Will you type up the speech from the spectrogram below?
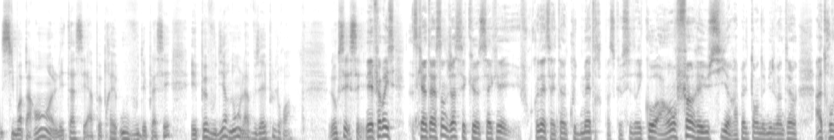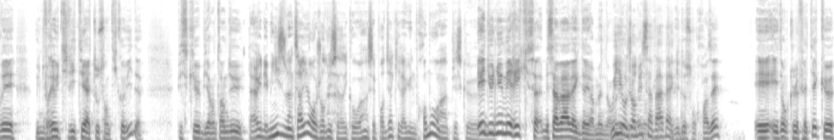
six mois par an, l'État sait à peu près où vous déplacez et peut vous dire non, là, vous n'avez plus le droit. Donc c'est, Mais Fabrice, ce qui est intéressant déjà, c'est que ça il faut reconnaître, ça a été un coup de maître parce que Cédrico a enfin réussi, rappelle-toi en 2021, à trouver une vraie utilité à tous anti-Covid puisque bien entendu. D'ailleurs, il est ministre de l'Intérieur aujourd'hui, Cédrico. Hein. C'est pour dire qu'il a eu une promo, hein, puisque. Et du numérique, mais ça va avec d'ailleurs maintenant. Oui, aujourd'hui ça va avec. Les deux sont croisés. Et, donc le fait est que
